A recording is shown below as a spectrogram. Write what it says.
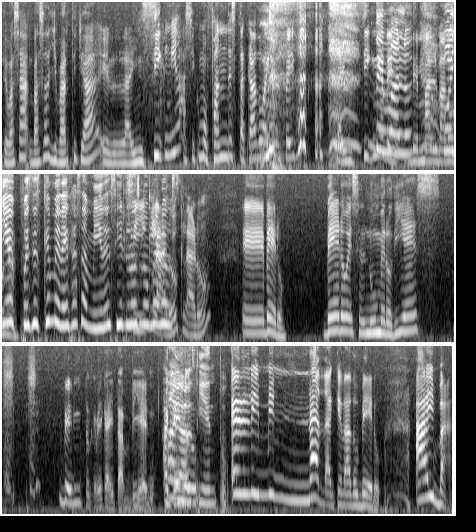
Te vas a, vas a llevarte ya el- la insignia, así como fan destacado ahí en el Facebook. La insignia de, malos. de malvadona. Oye, pues es que me dejas a mí decir los sí, números. claro, claro. Eh, Vero. Vero es el número 10. Verito, que me cae tan bien. Ha Ay, quedado lo siento. Eliminada ha quedado Vero. Ahí va.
